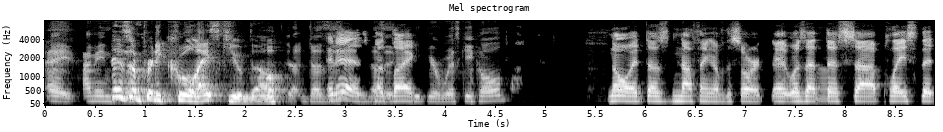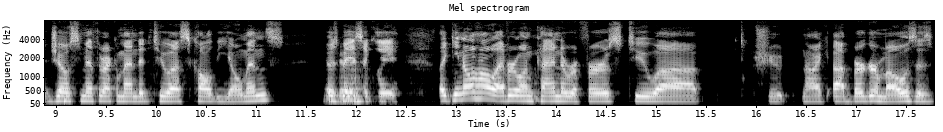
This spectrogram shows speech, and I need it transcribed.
Hey, I mean, It's a pretty cool ice cube, though. does It it, is, does but, it like- keep your whiskey cold? No, it does nothing of the sort. It was at Oh. this uh, place that Joe Smith recommended to us called Yeoman's. It was Okay. basically like you know how everyone kind of refers to uh, shoot now like, uh, Burger Moe's as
